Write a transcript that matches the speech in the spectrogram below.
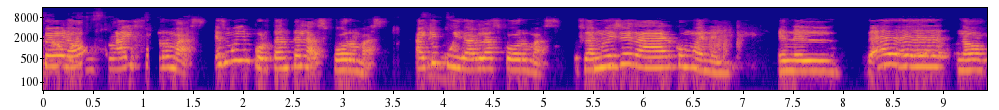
Pero, hay formas, es muy importante las formas, hay que cuidar las formas, o sea, no es llegar como en el, en el, no,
